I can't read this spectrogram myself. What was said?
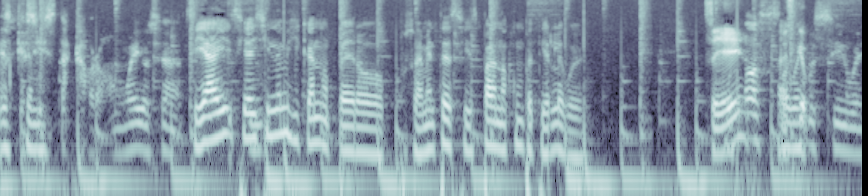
Es que se sí está cabrón, güey, o sea, Sí hay, sí hay cine mexicano, pero pues obviamente sí es para no competirle, güey. Sí, Ay, pues güey. que pues sí, güey.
